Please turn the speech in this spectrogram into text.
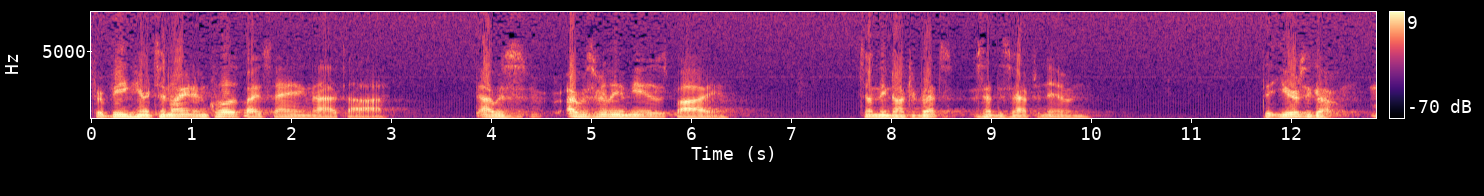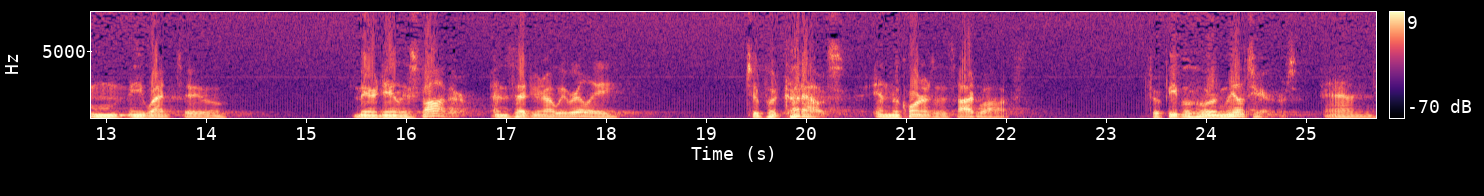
for being here tonight and close by saying that uh, I was I was really amused by something Dr. Betts said this afternoon that years ago mm, he went to Mayor Daley's father and said, you know, we really to put cutouts in the corners of the sidewalks for people who are in wheelchairs. And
